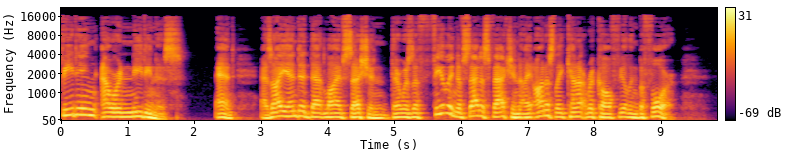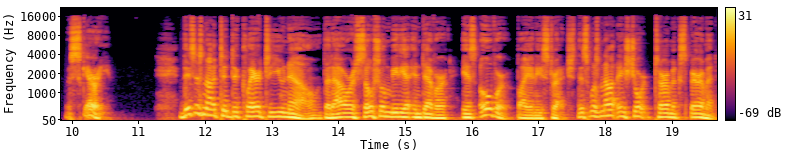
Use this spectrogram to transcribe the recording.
feeding our neediness. And as I ended that live session, there was a feeling of satisfaction I honestly cannot recall feeling before. It was scary. This is not to declare to you now that our social media endeavor is over by any stretch. This was not a short-term experiment.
